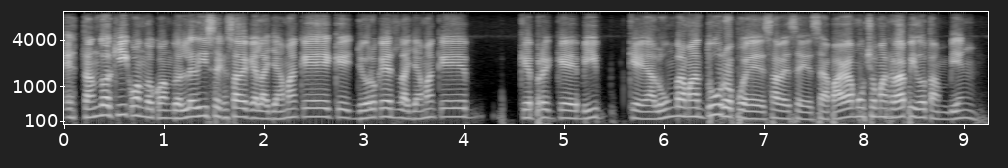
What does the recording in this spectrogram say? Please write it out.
estando aquí, cuando, cuando él le dice que sabe que la llama que, que yo creo que es la llama que, que, que, vi, que alumbra más duro, pues, ¿sabes? Se, se apaga mucho más rápido también.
